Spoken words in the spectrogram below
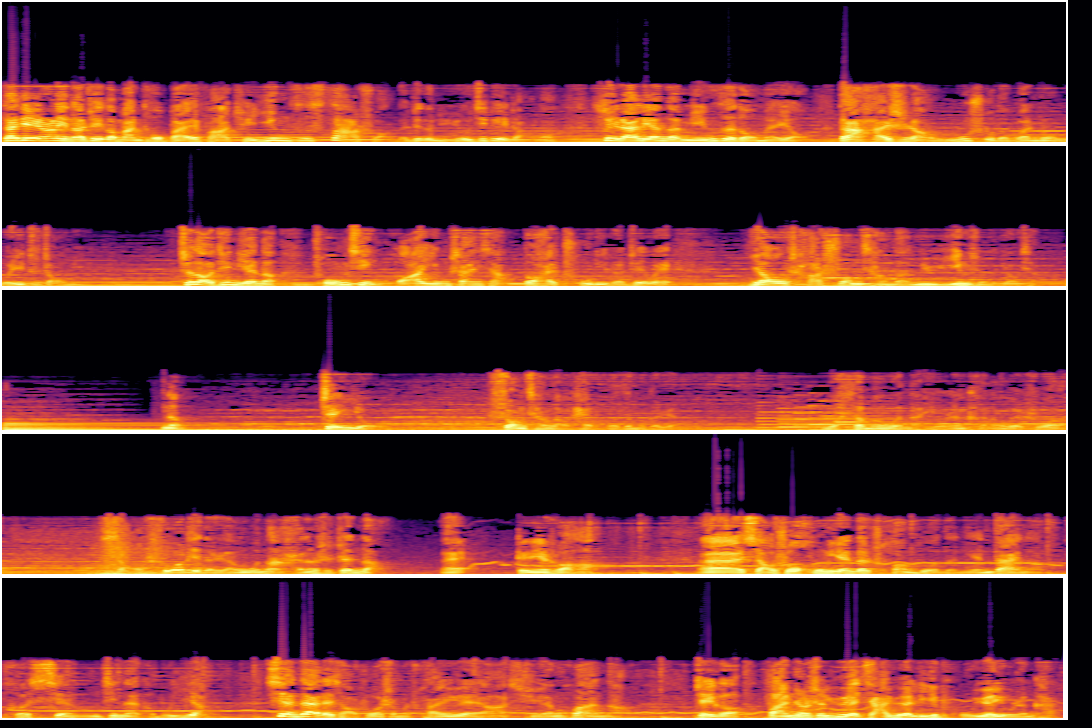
在电影里呢，这个满头白发却英姿飒爽的这个女游击队长呢，虽然连个名字都没有，但还是让无数的观众为之着迷。直到今天呢，重庆华蓥山下都还矗立着这位腰插双枪的女英雄的雕像。那么，真有双枪老太婆这么个人吗？我这么问呢，有人可能会说了，小说里的人物那还能是真的？哎，跟您说哈，呃，小说《红颜》的创作的年代呢，和现如今那可不一样。现在的小说什么穿越呀、玄幻呐、这个反正是越假越离谱，越有人看。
